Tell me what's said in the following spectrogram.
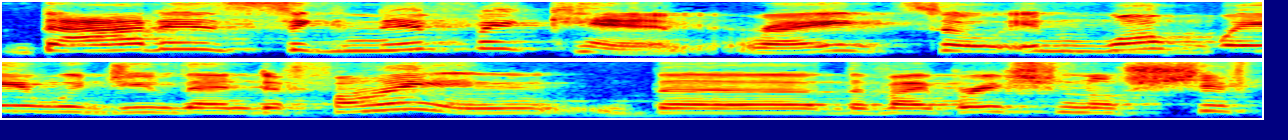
that is significant right so in what mm-hmm. way would you then define the the vibrational shift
